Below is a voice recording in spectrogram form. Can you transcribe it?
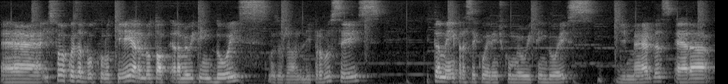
É, isso foi uma coisa boa que eu coloquei, era meu, top, era meu item 2, mas eu já li pra vocês. E também, para ser coerente com o meu item 2 de merdas, era,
